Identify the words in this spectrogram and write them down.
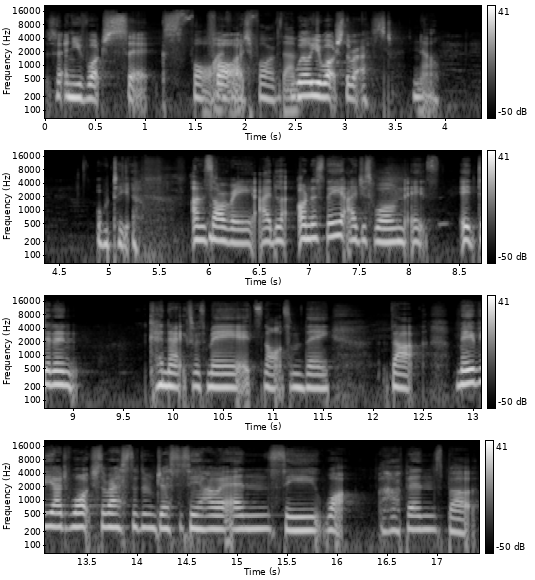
So, and you've watched six. Four. I've watched four of them. Will you watch the rest? No. Oh dear. I'm sorry. I honestly, I just won't. It's it didn't connect with me. It's not something that maybe I'd watch the rest of them just to see how it ends, see what happens, but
